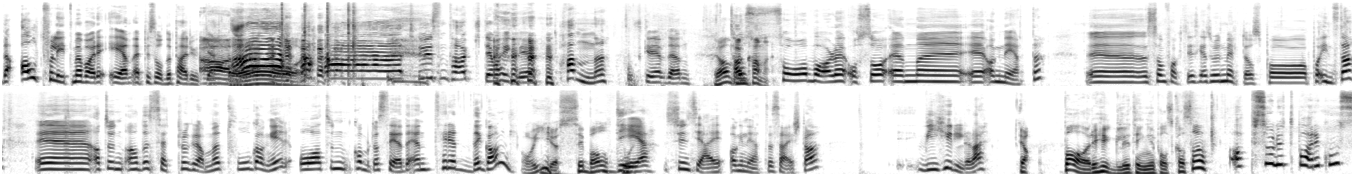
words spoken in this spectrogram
Det er altfor lite med bare én episode per uke. Ah, Ah, tusen takk! Det var hyggelig. Hanne skrev den. ja, Takk, Hanne. Så var det også en eh, Agnete. eh, som faktisk, Jeg tror hun meldte oss på, på Insta. eh, at hun hadde sett programmet to ganger, og at hun kommer til å se det en tredje gang. Oi. ball. Det syns jeg, Agnete Seierstad. Vi hyller deg. Ja. Bare hyggelige ting i postkassa. Absolutt bare kos.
